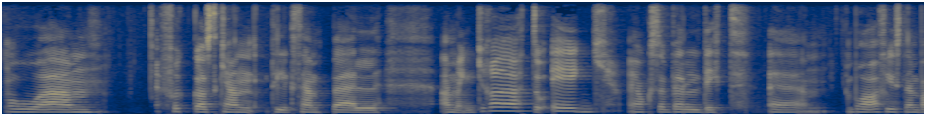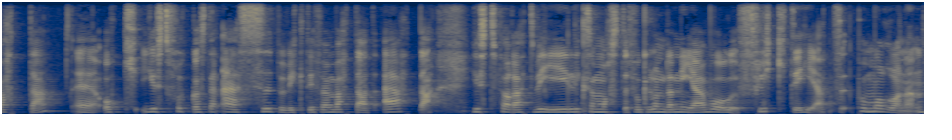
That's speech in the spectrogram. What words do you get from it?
Och um, frukost kan till exempel, ja men gröt och ägg är också väldigt um, bra för just en vatta. Eh, och just frukosten är superviktig för en vatta att äta. Just för att vi liksom måste få grunda ner vår flyktighet på morgonen.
